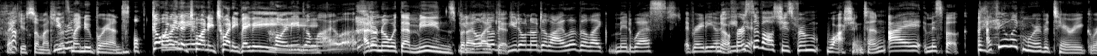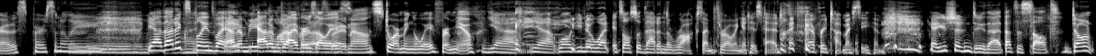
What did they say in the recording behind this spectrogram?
Thank you so much. That's my new brand. Going into 2020, baby. Horny Delilah. I don't know what that means, but I like know, it. You don't know Delilah, the like Midwest radio. No, DJ? first of all, she's from Washington. I misspoke. I feel like more of a Terry Gross, personally. Mm. Yeah, that explains why Adam be Adam alive for Driver's us always right now. storming away from you. Yeah, yeah. Well, you know what? It's also that and the rocks I'm throwing at his head every time I see him. Yeah, you shouldn't do that. That's assault. Don't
